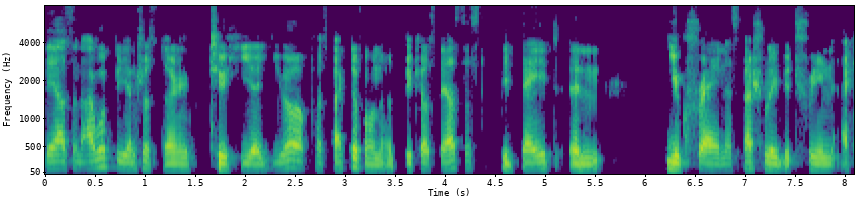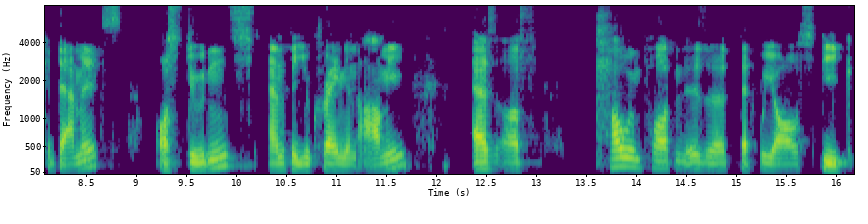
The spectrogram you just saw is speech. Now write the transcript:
there's, and I would be interesting to hear your perspective on it because there's this debate in Ukraine, especially between academics or students and the Ukrainian army, as of how important is it that we all speak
